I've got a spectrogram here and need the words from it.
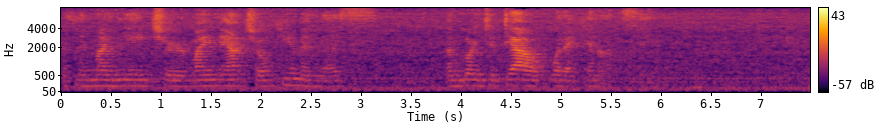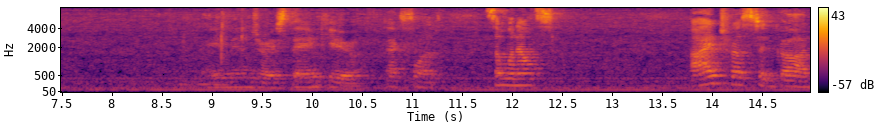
Because in my nature, my natural humanness, I'm going to doubt what I cannot see. Amen, Joyce. Thank you. Excellent. Someone else? I trusted God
